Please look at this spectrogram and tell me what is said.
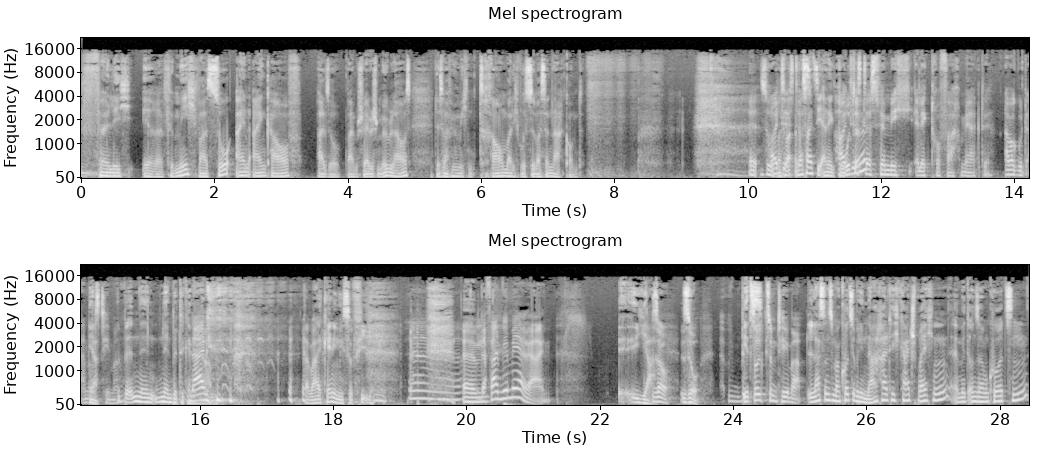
Völlig irre. Für mich war es so ein Einkauf, also beim Schwäbischen Möbelhaus, das war für mich ein Traum, weil ich wusste, was danach kommt. Äh, so, was, war, ist was war jetzt die Anekdote? Heute ist das für mich Elektrofachmärkte. Aber gut, ja, anderes Thema. b- Nenn, nenn bitte keinen Nein. Namen. Dabei kenne ich nicht so viel. Ähm, da fallen mir mehrere ein. Äh, Ja. So. So. Jetzt Zurück zum Thema. Lass uns mal kurz über die Nachhaltigkeit sprechen äh, mit unserem kurzen,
